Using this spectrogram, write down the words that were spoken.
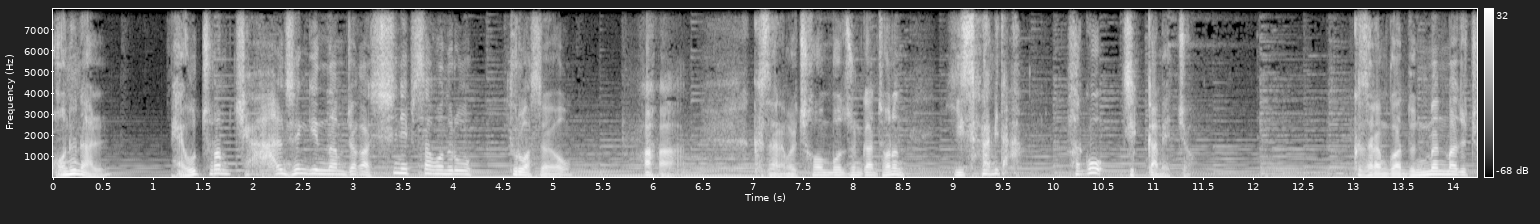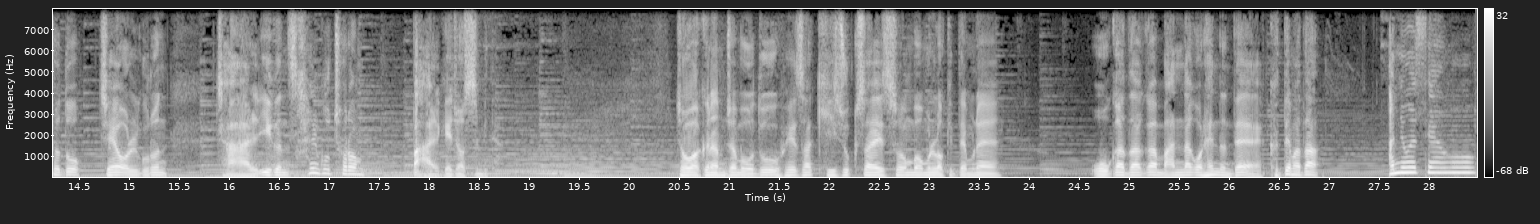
어느 날 배우처럼 잘생긴 남자가 신입사원으로 들어왔어요. 하하, 그 사람을 처음 본 순간 저는 이 사람이다! 하고 직감했죠. 그 사람과 눈만 마주쳐도 제 얼굴은 잘 익은 살구처럼 빨개졌습니다. 저와 그 남자 모두 회사 기숙사에서 머물렀기 때문에 오가다가 만나곤 했는데 그때마다 안녕하세요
